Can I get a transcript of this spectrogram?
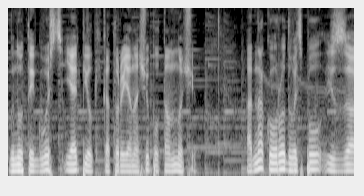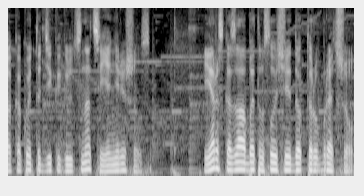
гнутый гвоздь и опилки, которые я нащупал там ночью. Однако уродовать пол из-за какой-то дикой галлюцинации я не решился. Я рассказал об этом случае доктору Брэдшоу,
